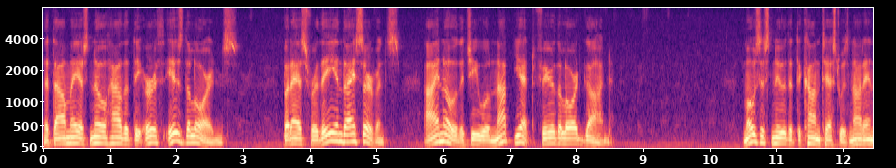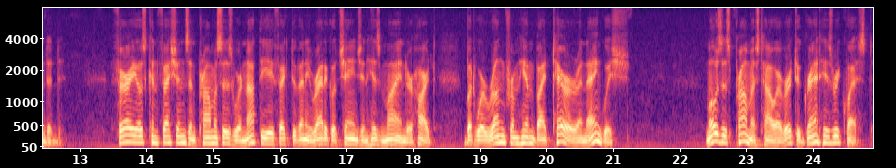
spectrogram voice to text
that thou mayest know how that the earth is the Lord's. But as for thee and thy servants, I know that ye will not yet fear the Lord God. Moses knew that the contest was not ended. Pharaoh's confessions and promises were not the effect of any radical change in his mind or heart, but were wrung from him by terror and anguish. Moses promised, however, to grant his request,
